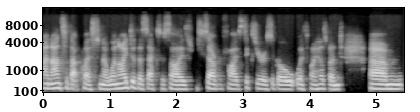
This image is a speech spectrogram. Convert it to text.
and answer that question. Now, when I did this exercise several, five, six years ago with my husband, um,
